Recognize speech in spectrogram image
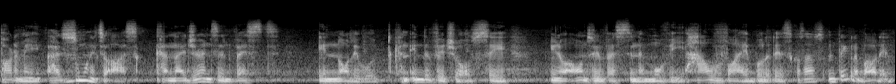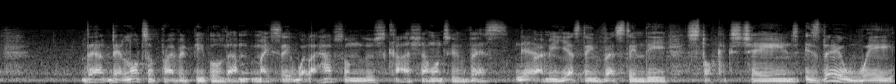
Pardon me, I just wanted to ask can Nigerians invest in Nollywood? Can individuals say, you know, I want to invest in a movie, how viable it is? Because I was I'm thinking about it. There, there are lots of private people that might say, well, I have some loose cash, I want to invest. Yeah. I mean, yes, they invest in the stock exchange. Is there a way,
